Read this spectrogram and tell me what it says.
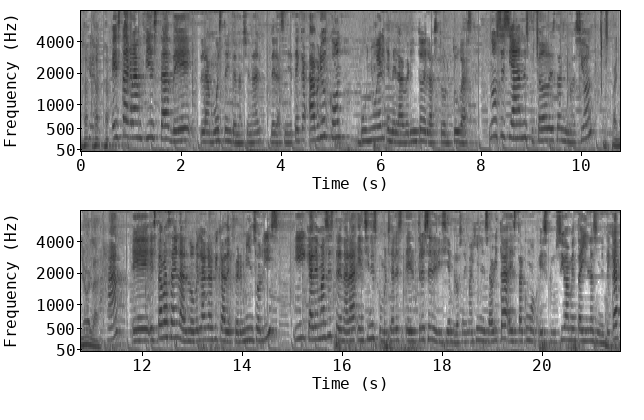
Esta gran fiesta de la muestra internacional de la Cineteca abrió con Buñuel en el laberinto de las tortugas. No sé si han escuchado de esta animación. Española. Ajá. Eh, está basada en la novela gráfica de Fermín Solís y que además se estrenará en cines comerciales el 13 de diciembre. O sea, imagínense, ahorita está como exclusivamente ahí en la Cineteca,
